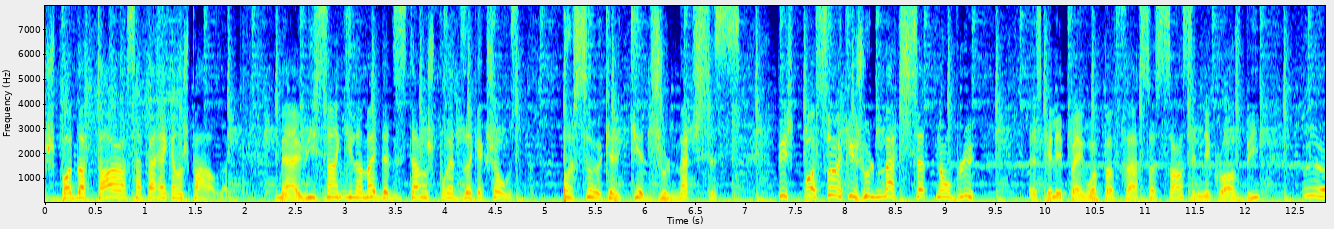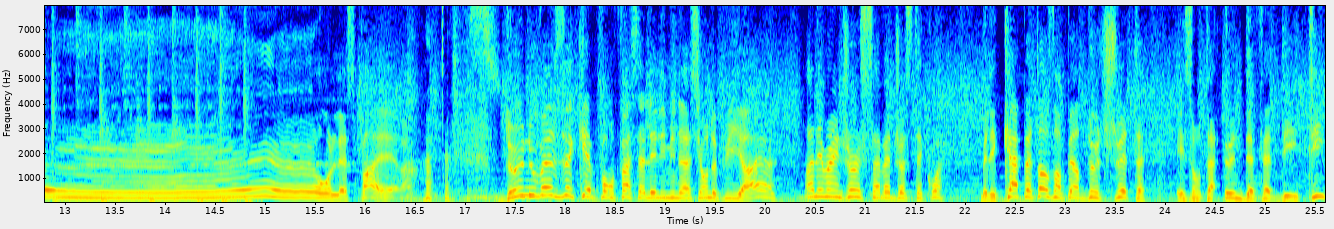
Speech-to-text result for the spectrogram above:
Je suis pas docteur, ça paraît quand je parle. Mais à 800 km de distance, je pourrais te dire quelque chose. Pas sûr que le kid joue le match 6. Puis je suis pas sûr qu'il joue le match 7 non plus. Est-ce que les Pingouins peuvent faire ça sans Sidney Crosby? Euh, On l'espère. Deux nouvelles équipes font face à l'élimination depuis hier. Ah, les Rangers savaient déjà c'était quoi. Mais les Capitals en perdent deux de suite et sont à une défaite des T.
